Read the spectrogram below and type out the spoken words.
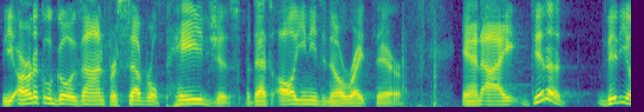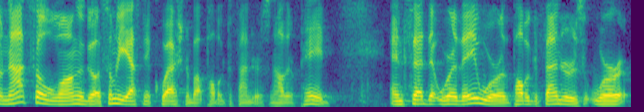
The article goes on for several pages, but that's all you need to know right there. And I did a video not so long ago. Somebody asked me a question about public defenders and how they're paid, and said that where they were, the public defenders were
